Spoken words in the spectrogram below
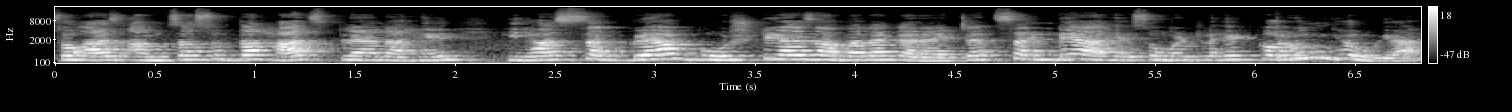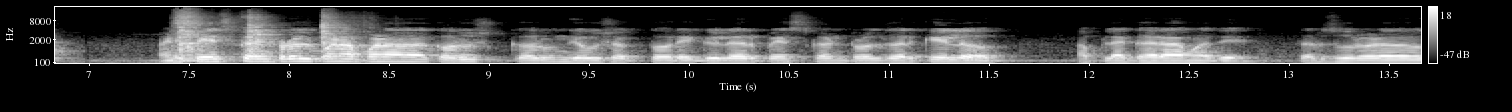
सो आज आमचा सुद्धा हाच प्लॅन आहे. की ह्या सगळ्या गोष्टी आज आम्हाला करायच्यात. संडे आहे सो म्हटलं हे करून घेऊया. आणि पेस्ट कंट्रोल पण आपण करू करून घेऊ शकतो. रेग्युलर पेस्ट कंट्रोल जर केलं आपल्या घरामध्ये तर झुरळ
